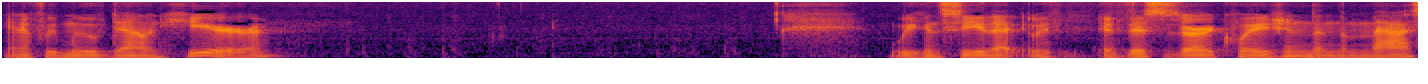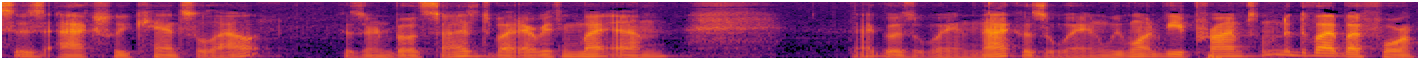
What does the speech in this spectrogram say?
And if we move down here, we can see that if, if this is our equation, then the masses actually cancel out because they're on both sides. Divide everything by m. That goes away and that goes away. And we want v prime, so I'm going to divide by 4.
